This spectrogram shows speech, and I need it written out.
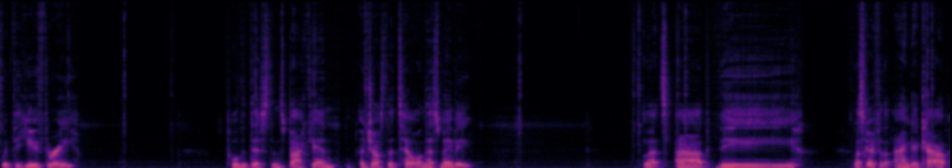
with the U3. pull the distance back in, adjust the tilt on this maybe. Let's add the, let's go for the Anger cab.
